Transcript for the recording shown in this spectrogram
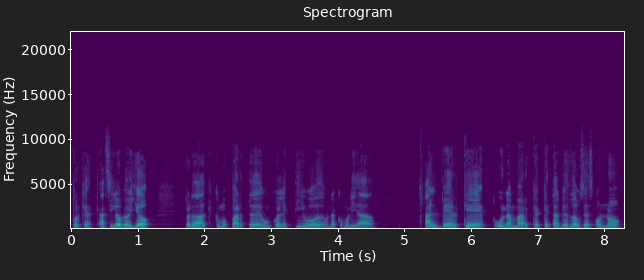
porque así lo veo yo, ¿verdad? Que como parte de un colectivo o de una comunidad, al ver que una marca que tal vez la uses o no,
